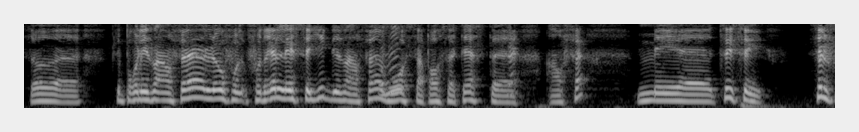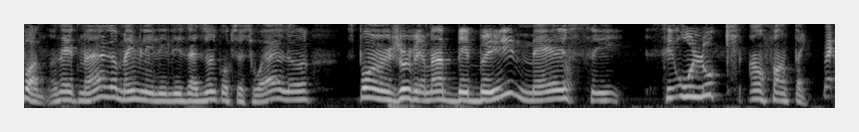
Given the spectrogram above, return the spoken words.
Ça, euh, c'est pour les enfants, là, faut- faudrait l'essayer avec des enfants, Mhm. voir si ça passe le test euh, Ouais. enfant. Mais, euh, tu sais, c'est, c'est le fun, honnêtement, là, même les, les, les adultes, quoi que ce soit, là, c'est pas un jeu vraiment bébé, mais c'est, c'est au look enfantin. Ouais.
